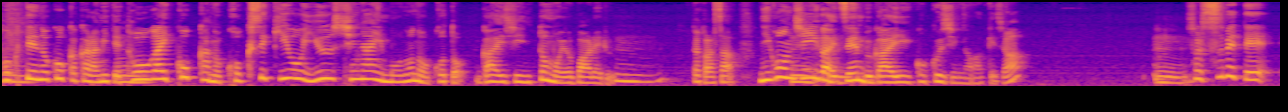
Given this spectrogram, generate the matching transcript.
特定の国家から見てうん。当該国家の国籍を有しない者のこと外人とも呼ばれる、うん。だからさ日本人以外うん。全部外国人なわけじゃん、うん。それ全て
